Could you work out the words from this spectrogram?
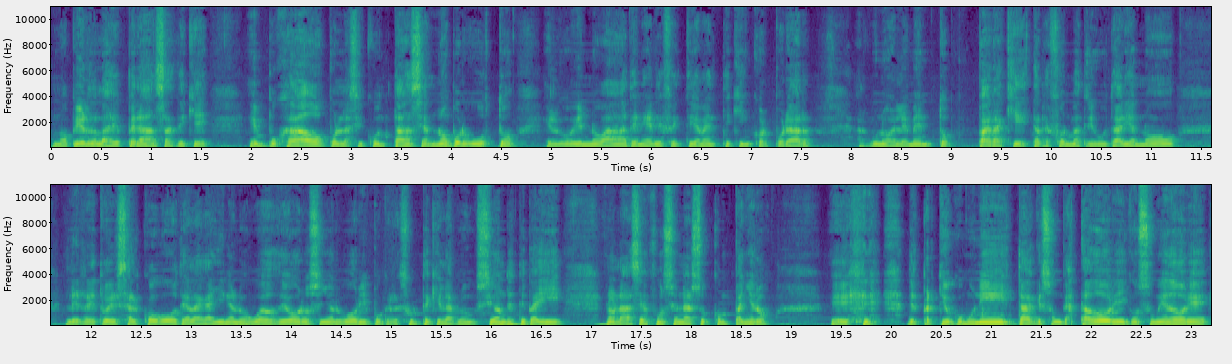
no pierdo las esperanzas de que empujados por las circunstancias, no por gusto, el gobierno va a tener efectivamente que incorporar algunos elementos para que esta reforma tributaria no le retuerza el cogote a la gallina los huevos de oro, señor Boris, porque resulta que la producción de este país no la hacen funcionar sus compañeros eh, del Partido Comunista, que son gastadores y consumidores,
